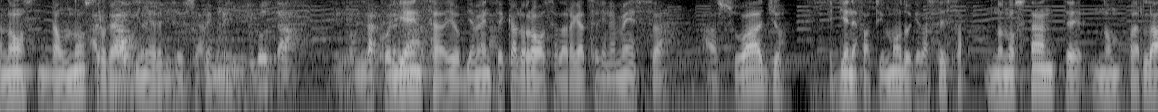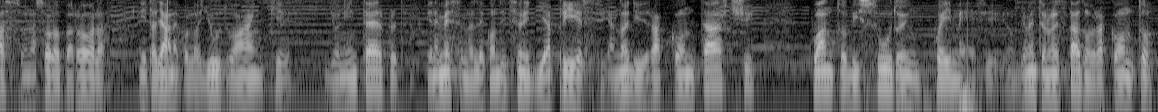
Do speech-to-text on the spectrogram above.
nos da un nostro carabiniere di sesso femminile. L'accoglienza è ovviamente calorosa, la ragazza viene messa a suo agio e viene fatto in modo che la stessa, nonostante non parlasse una sola parola in italiano, con l'aiuto anche di un interprete, viene messa nelle condizioni di aprirsi a noi, di raccontarci quanto vissuto in quei mesi. Ovviamente non è stato un racconto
